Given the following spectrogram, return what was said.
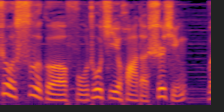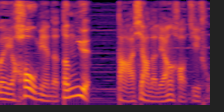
这四个辅助计划的施行，为后面的登月打下了良好基础。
